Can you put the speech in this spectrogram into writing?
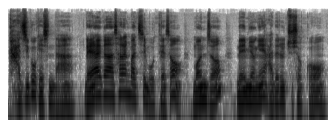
가지고 계신다. 레아가 사랑받지 못해서 먼저 네 명의 아들을 주셨고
